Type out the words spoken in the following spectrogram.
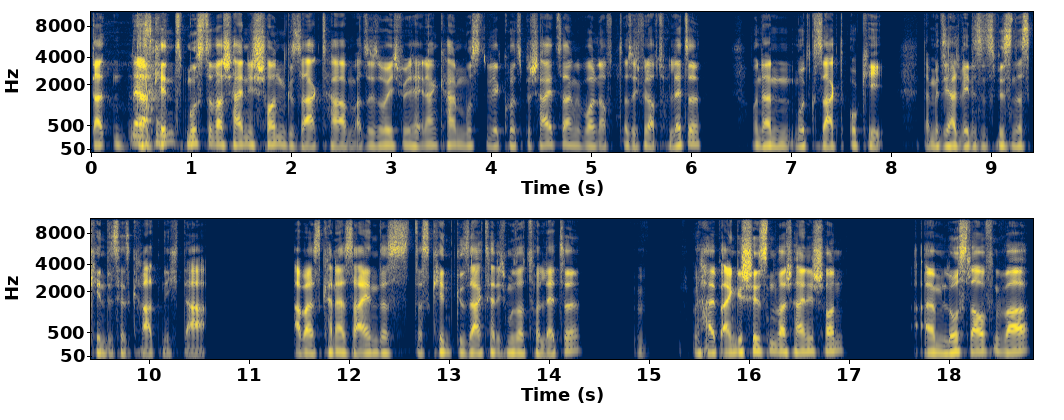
da, das Ja. Kind musste wahrscheinlich schon gesagt haben, also so wie ich mich erinnern kann, mussten wir kurz Bescheid sagen, wir wollen auf, also ich will auf Toilette. Und dann wurde gesagt, okay, damit sie halt wenigstens wissen, das Kind ist jetzt gerade nicht da. Aber es kann ja sein, dass das Kind gesagt hat, ich muss auf Toilette, halb eingeschissen wahrscheinlich schon, ähm, loslaufen war.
